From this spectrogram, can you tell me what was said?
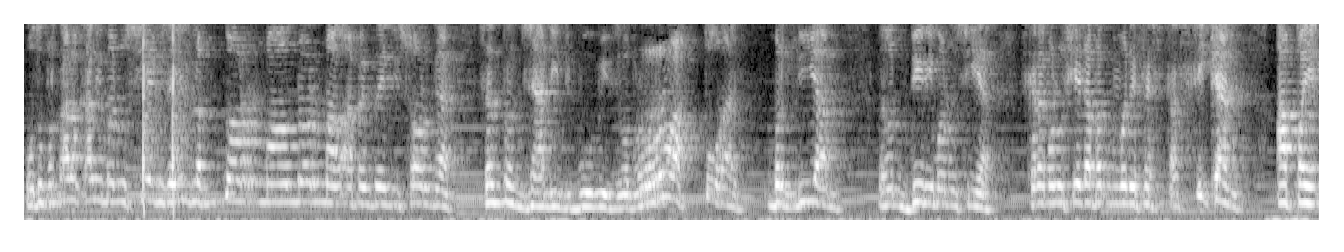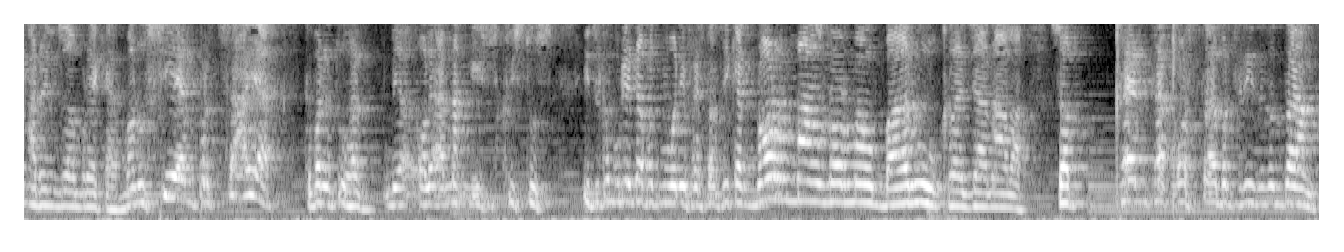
Untuk pertama kali manusia bisa hidup dalam normal-normal apa yang terjadi di sorga sedang terjadi di bumi. Sebab roh Tuhan berdiam dalam diri manusia. Sekarang manusia dapat memanifestasikan apa yang ada di dalam mereka. Manusia yang percaya kepada Tuhan oleh anak Yesus Kristus itu kemudian dapat memanifestasikan normal-normal baru kerajaan Allah. Sebab Pentakosta bercerita tentang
